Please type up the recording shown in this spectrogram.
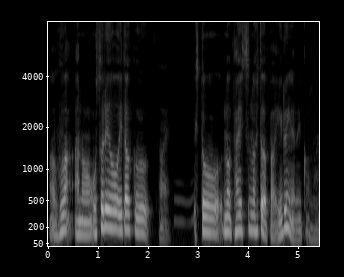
あ不安、あの、恐れを抱くはい。人の体質の人がやっぱいるんよね。こううん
